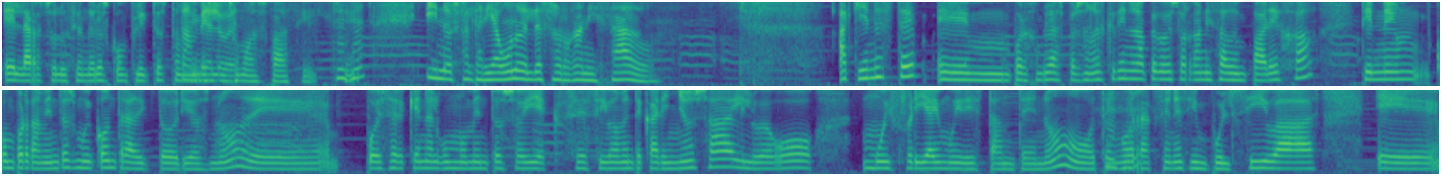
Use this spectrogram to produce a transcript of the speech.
en la resolución de los conflictos también, es mucho más fácil. Y nos faltaría uno, el desorganizado. Aquí en este, em, por ejemplo, las personas que tienen apego desorganizado en pareja tienen comportamientos muy contradictorios, ¿no? De puede ser que en algún momento soy excesivamente cariñosa y luego muy fría y muy distante, ¿no? O tengo reacciones impulsivas, eh,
